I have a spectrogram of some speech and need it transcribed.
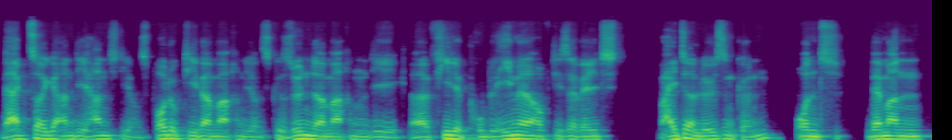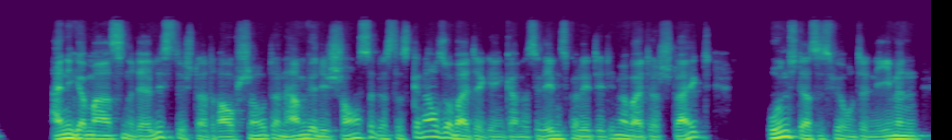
Werkzeuge an die Hand, die uns produktiver machen, die uns gesünder machen, die äh, viele Probleme auf dieser Welt weiter lösen können. Und wenn man einigermaßen realistisch da drauf schaut, dann haben wir die Chance, dass das genauso weitergehen kann, dass die Lebensqualität immer weiter steigt und dass es für Unternehmen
